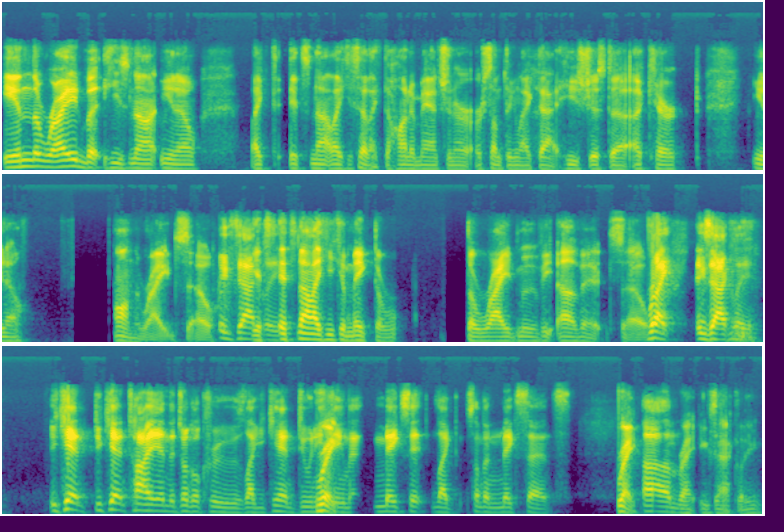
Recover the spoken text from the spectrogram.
in the ride, but he's not. You know, like it's not like you said, like the haunted mansion or or something like that. He's just a, a character, you know, on the ride. So exactly it's it's not like you can make the the ride movie of it. So right exactly you can't you can't tie in the jungle cruise like you can't do Right. anything that makes it like something makes sense right, um right, exactly.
